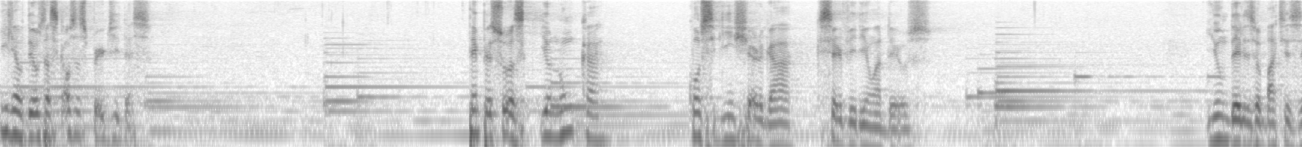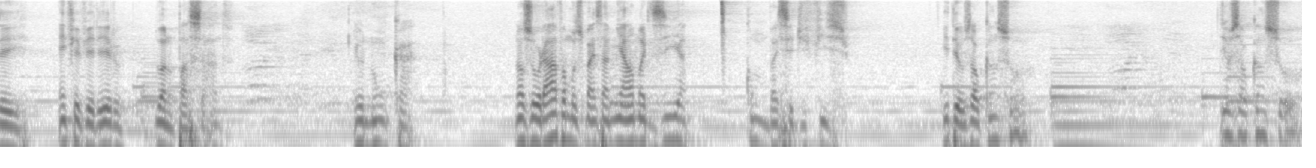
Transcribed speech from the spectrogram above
Ele é o Deus das causas perdidas. Tem pessoas que eu nunca consegui enxergar que serviriam a Deus. E um deles eu batizei em fevereiro do ano passado. Eu nunca nós orávamos, mas a minha alma dizia: como vai ser difícil. E Deus alcançou. Deus alcançou.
